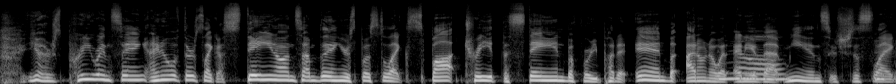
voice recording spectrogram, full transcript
yeah, there's pre-rinsing. I know if there's like a stain on something, you're supposed to like spot treat the stain before you put it in, but I don't know what any of that means. It's just like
